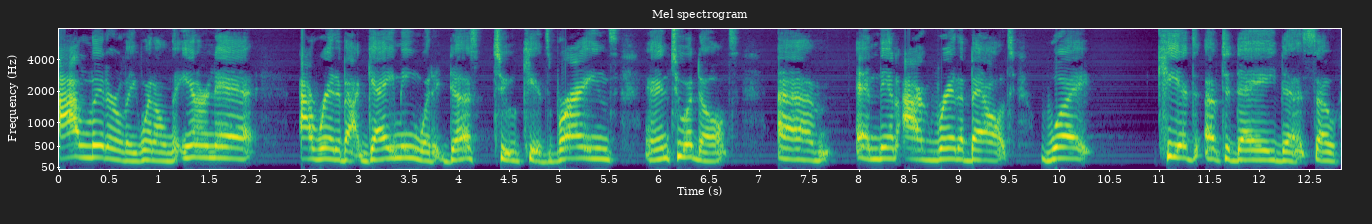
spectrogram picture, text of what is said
I literally went on the internet. I read about gaming, what it does to kids' brains and to adults. Um, and then I read about what kids of today does. So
